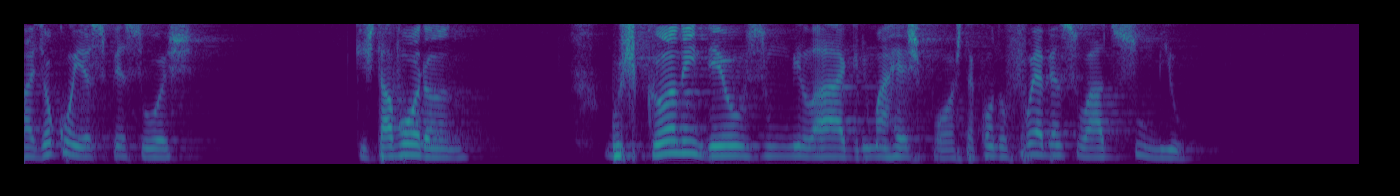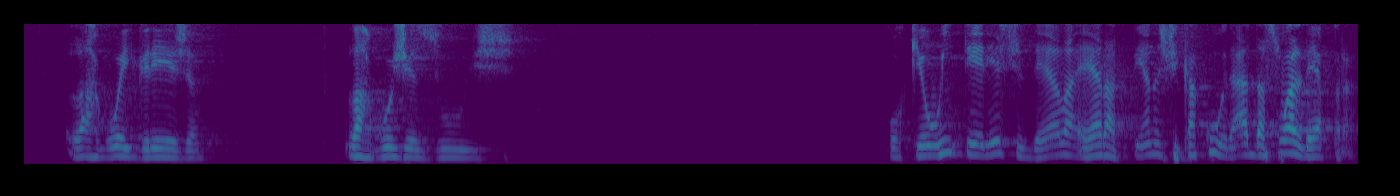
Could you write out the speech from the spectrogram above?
Mas eu conheço pessoas que estavam orando, buscando em Deus um milagre, uma resposta. Quando foi abençoado, sumiu. Largou a igreja, largou Jesus. Porque o interesse dela era apenas ficar curada da sua lepra.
